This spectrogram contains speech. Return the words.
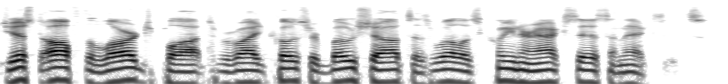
just off the large plot to provide closer bow shots as well as cleaner access and exits?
